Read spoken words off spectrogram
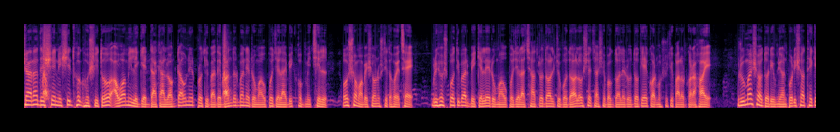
সারা দেশে নিষিদ্ধ ঘোষিত আওয়ামী লীগের ডাকা লকডাউনের প্রতিবাদে বান্দরবানের রুমা উপজেলায় বিক্ষোভ মিছিল ও সমাবেশ অনুষ্ঠিত হয়েছে। বৃহস্পতিবার বিকেলে রুমা উপজেলা ছাত্রদল, যুবদল ও স্বেচ্ছাসেবক দলের উদ্যোগে কর্মসূচি পালন করা হয়। রুমা সদর ইউনিয়ন পরিষদ থেকে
